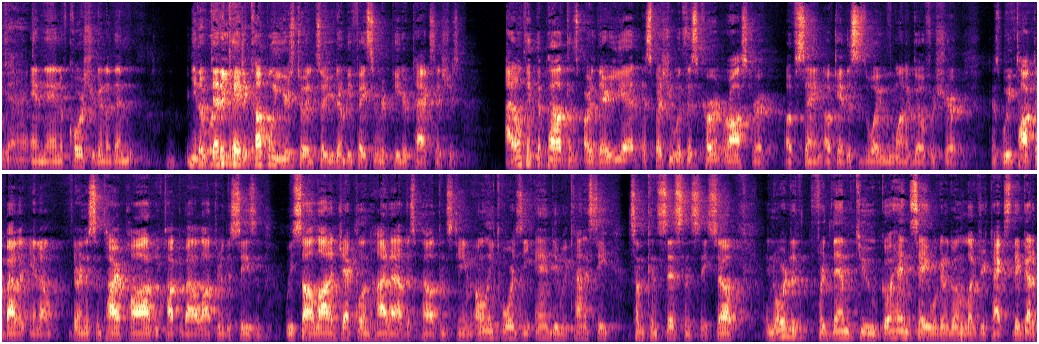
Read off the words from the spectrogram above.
Yeah, yeah. And then, of course, you're going to then, you know, The dedicate a couple of years to it, and so you're going to be facing repeater tax issues. I don't think the Pelicans are there yet, especially with this current roster of saying, okay, this is the way we want to go for sure. Because we've talked about it, you know, during this entire pod, we've talked about it a lot through the season. We saw a lot of Jekyll and Hyde out of this Pelicans team. Only towards the end did we kind of see some consistency. So, in order for them to go ahead and say we're going to go in luxury tax, they've got to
